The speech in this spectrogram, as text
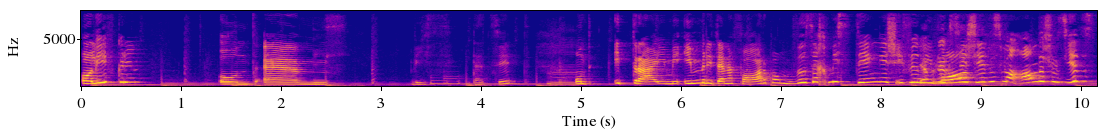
olivgrün und ähm, weiß. That's it. Mm. Und ich drehe mich immer in diesen Farben weil es mein Ding ist. Ich fühle Ja, aber mich du wohl. siehst jedes Mal anders aus. Jedes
